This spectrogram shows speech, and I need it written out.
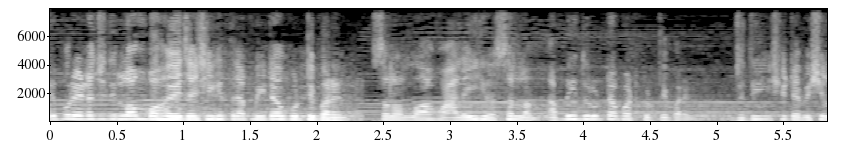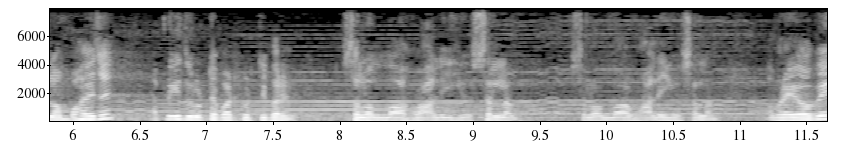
এরপর এটা যদি লম্বা হয়ে যায়, সেক্ষেত্রে আপনি এটাও করতে পারেন। সাল্লাহ আলহি আসাল্লাম আপনি এই দুরুদটা পাঠ করতে পারেন। যদি সেটা বেশি লম্বা হয়ে যায়, আপনি এই দুরুদটা পাঠ করতে পারেন। সাল্লাহ আলহি আসাল্লাম সাল্লাহ আলহি আসাল্লাম আমরা এভাবে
